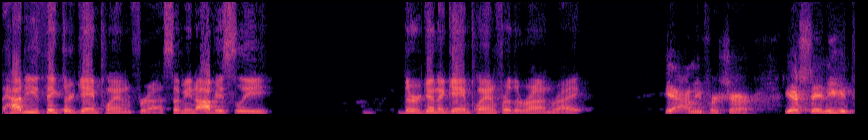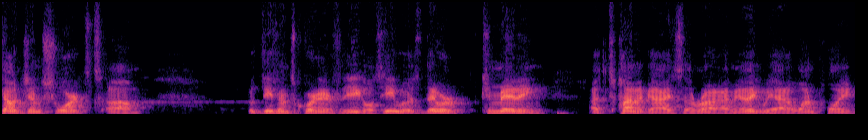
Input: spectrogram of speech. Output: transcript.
how do you think they're game planning for us? I mean, obviously, they're going to game plan for the run, right? Yeah, I mean, for sure. Yesterday, and you could tell Jim Schwartz, um, defense coordinator for the Eagles, he was they were committing a ton of guys to the run. I mean, I think we had at one point,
